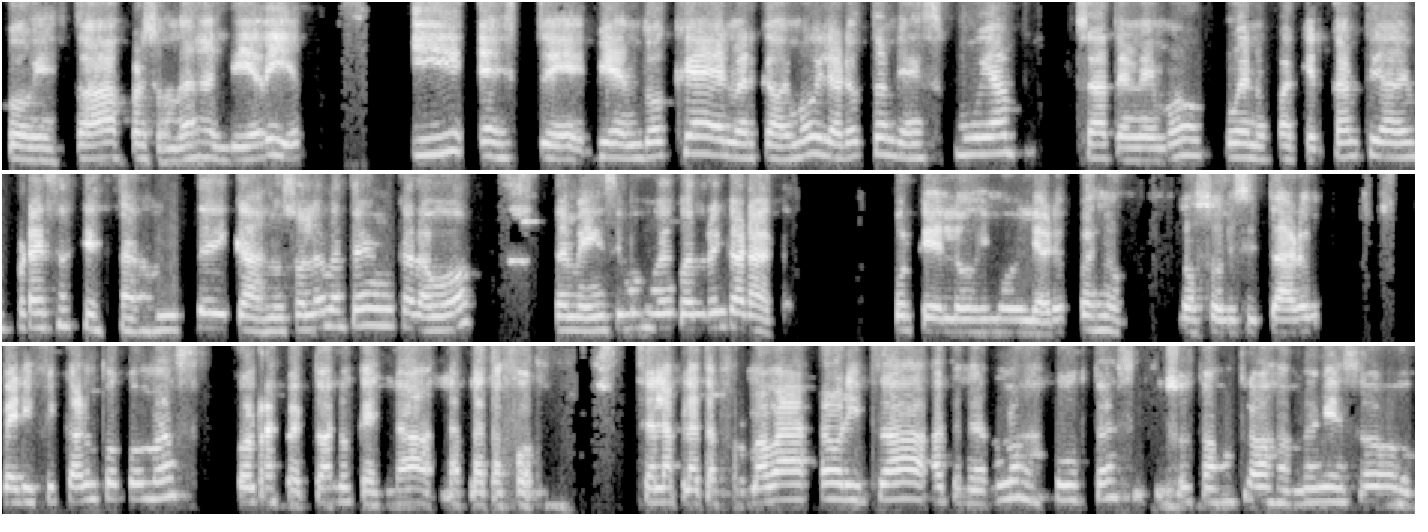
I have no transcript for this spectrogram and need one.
con estas personas al día a día. Y este, viendo que el mercado inmobiliario también es muy amplio, o sea, tenemos, bueno, cualquier cantidad de empresas que están dedicadas, no solamente en Carabobo, también hicimos un encuentro en Caracas, porque los inmobiliarios pues no, nos solicitaron verificar un poco más con respecto a lo que es la, la plataforma. O sea, la plataforma va ahorita a tener unos ajustes, incluso estamos trabajando en eso,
